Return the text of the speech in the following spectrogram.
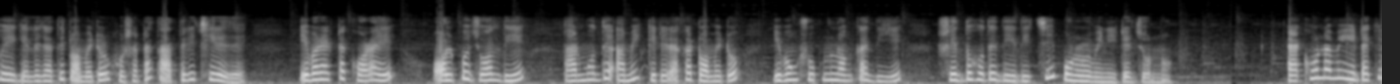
হয়ে গেলে যাতে টমেটোর খোসাটা তাড়াতাড়ি ছেড়ে যায়। এবার একটা কড়াইয়ে অল্প জল দিয়ে তার মধ্যে আমি কেটে রাখা টমেটো এবং শুকনো লঙ্কা দিয়ে সেদ্ধ হতে দিয়ে দিচ্ছি পনেরো মিনিটের জন্য। এখন আমি এটাকে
